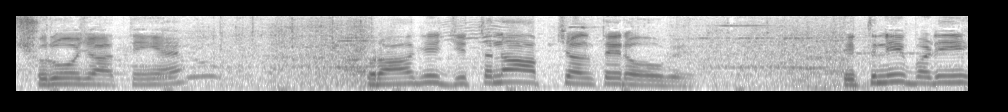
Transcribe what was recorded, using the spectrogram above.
शुरू हो जाती हैं और आगे जितना आप चलते रहोगे, इतनी बड़ी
